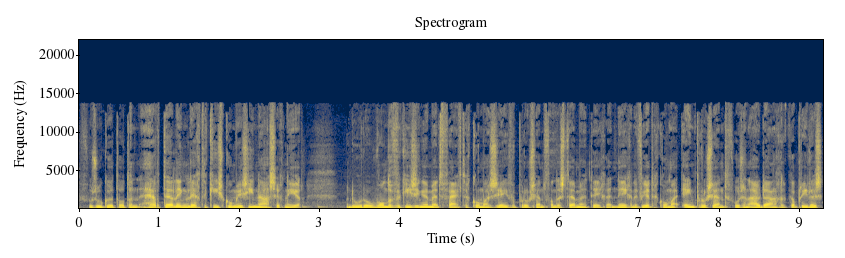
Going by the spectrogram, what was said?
Verzoeken tot een hertelling legt de kiescommissie naast zich neer. Maduro won de verkiezingen met 50,7% van de stemmen... tegen 49,1% voor zijn uitdager, Capriles.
